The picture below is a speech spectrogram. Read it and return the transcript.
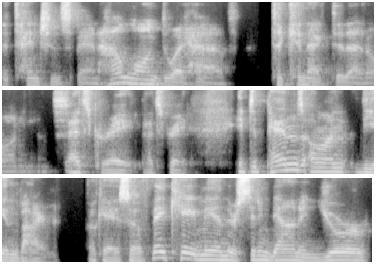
attention span? How long do I have to connect to that audience. That's great. That's great. It depends on the environment. Okay. So if they came in, they're sitting down in your,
